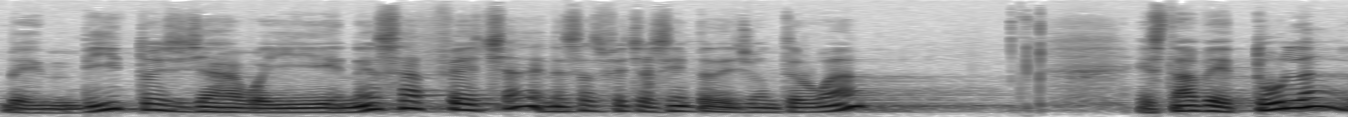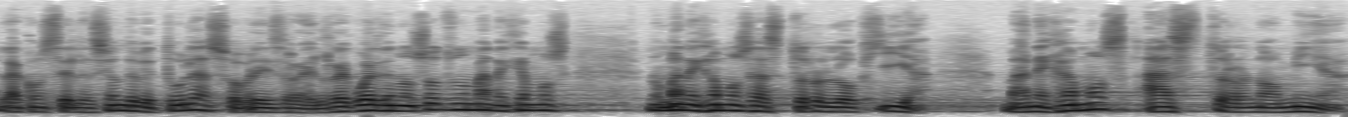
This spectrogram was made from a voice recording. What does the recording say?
bendito es Yahweh. Y en esa fecha, en esas fechas siempre de John Está Betula, la constelación de Betula sobre Israel. Recuerden, nosotros no manejamos, no manejamos astrología, manejamos astronomía.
